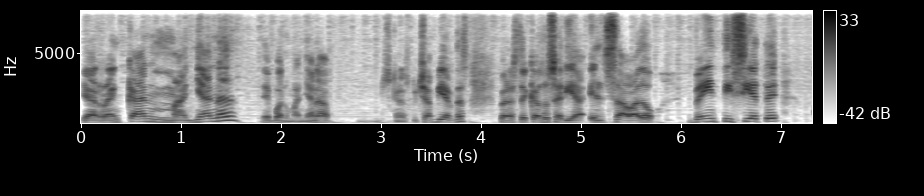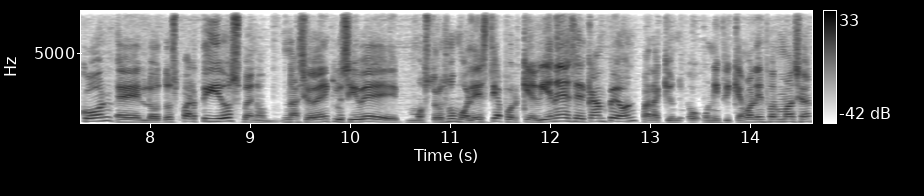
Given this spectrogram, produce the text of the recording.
Que arrancan mañana, eh, bueno, mañana, los que no escuchan viernes, pero en este caso sería el sábado 27 con eh, los dos partidos. Bueno, Nacional inclusive mostró su molestia porque viene de ser campeón, para que unifiquemos la información,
